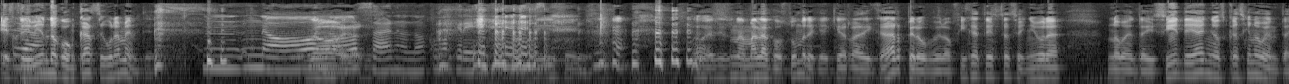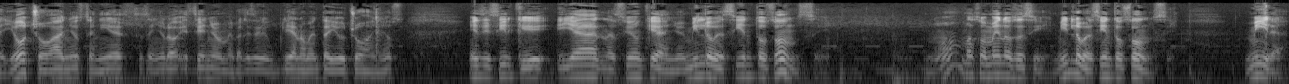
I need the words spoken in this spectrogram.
Escribiendo con K seguramente. Mm, No, No, no, sano, ¿no? ¿Cómo crees? Sí, sí. No, esa es una mala costumbre que hay que erradicar, pero, pero fíjate, esta señora, 97 años, casi 98 años tenía esta señora, este año me parece que cumplía 98 años. Es decir, que ella nació en qué año? En 1911. ¿No? Más o menos así, 1911. Mira,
